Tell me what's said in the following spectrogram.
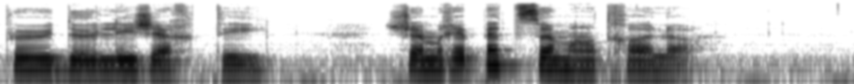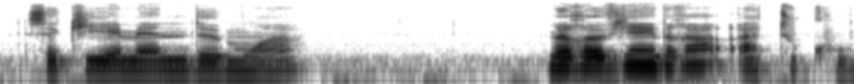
peu de légèreté, je me répète ce mantra-là. Ce qui émène de moi me reviendra à tout coup.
